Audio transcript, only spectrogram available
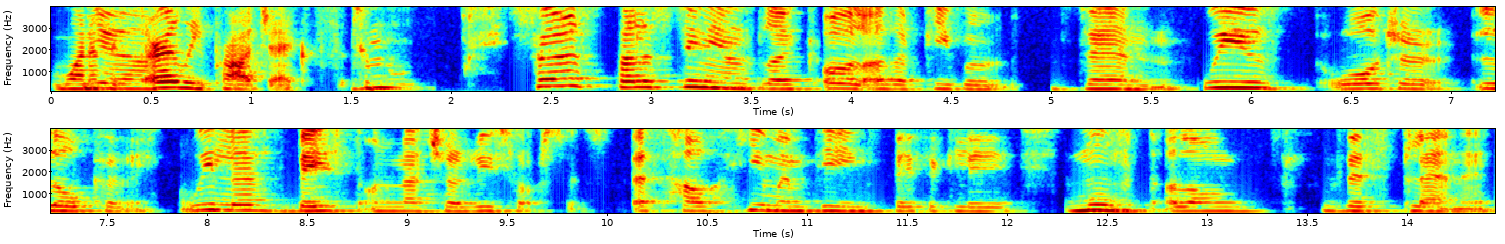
one of yeah. its early projects, to mm-hmm. First, Palestinians, like all other people then, we used water locally. We lived based on natural resources. That's how human beings basically moved along this planet.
